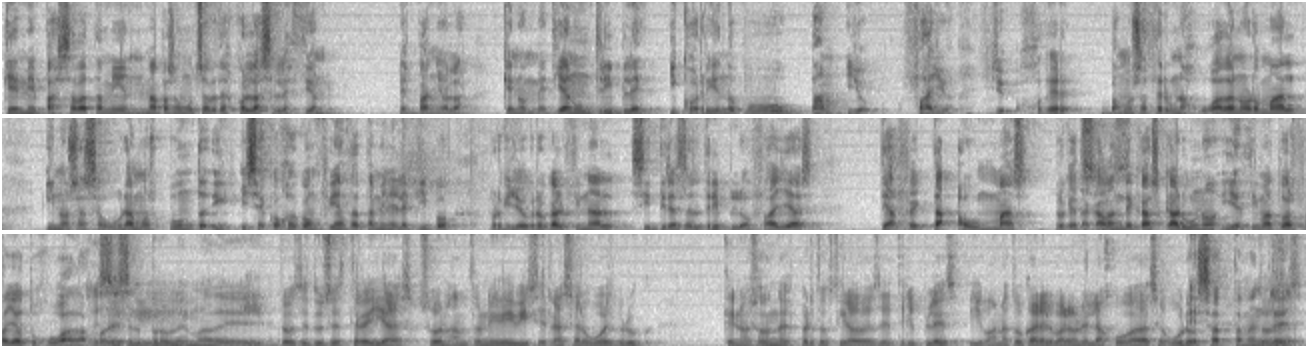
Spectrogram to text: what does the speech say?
que me pasaba también, me ha pasado muchas veces con la selección española, que nos metían un triple y corriendo, pu, pam, y yo, fallo. Y yo, joder, vamos a hacer una jugada normal y nos aseguramos puntos y, y se coge confianza también el equipo, porque yo creo que al final, si tiras el triple o fallas, te afecta aún más, porque te Sí, acaban de cascar uno y encima tú has fallado tu jugada. Ese es el y- problema de- Y dos de tus estrellas son Anthony Davis y Russell Westbrook, que no son expertos tiradores de triples y van a tocar el balón en la jugada seguro. Exactamente. Entonces,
